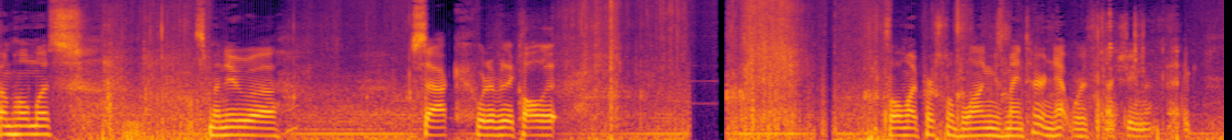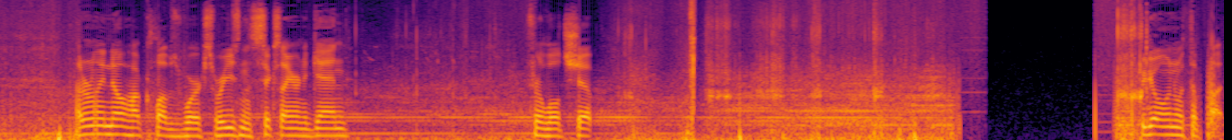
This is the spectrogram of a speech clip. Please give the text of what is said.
I'm homeless. It's my new uh, sack, whatever they call it. It's all my personal belongings, my entire net worth actually in that bag. I don't really know how clubs work, so we're using the six iron again for a little chip. We go in with the putt.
